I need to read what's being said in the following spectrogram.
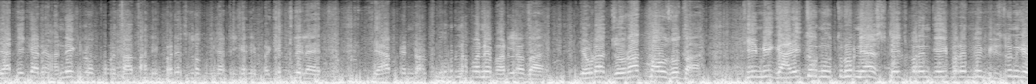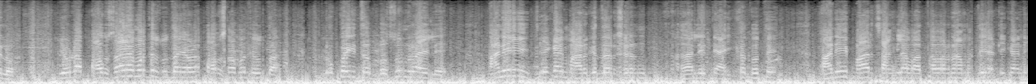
या ठिकाणी अनेक लोक होतात आणि बरेच लोक या ठिकाणी बघितलेले आहेत. की हा पेंडॉल पूर्णपणे भरला होता. एवढा जोरात पाऊस होता की मी गाडीतून उतरून या स्टेजपर्यंत येईपर्यंत मी भिजून गेलो. एवढा पावसाळ्यामध्ये सुद्धा एवढा पावसामध्ये सुद्धा लोक इथं बसून राहिले आणि जे काही मार्गदर्शन झाले ते ऐकत होते. आणि फार चांगल्या वातावरणामध्ये या ठिकाणी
